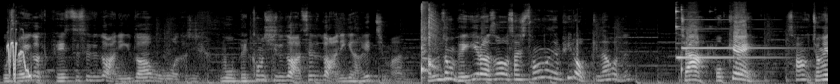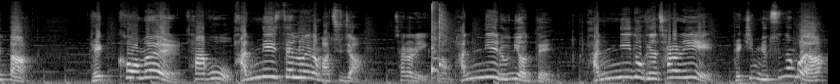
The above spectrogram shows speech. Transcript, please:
뭐 저희가 베스트 세대도 아니기도 하고 사실 뭐 베컴 시대도 아 세대도 아니긴 하겠지만 감성 100이라서 사실 성능은 필요 없긴 하거든. 자 오케이. 성, 정했다. 베컴을 사고 반니 스텔론이랑 맞추자 차라리. 그럼 반니 룬이 어때? 반니도 그냥 차라리 116 쓰는 거야.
